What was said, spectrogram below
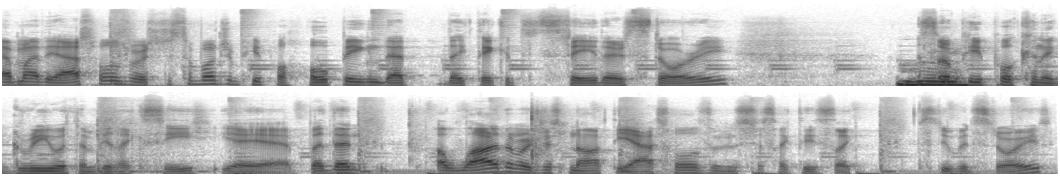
"Am I the assholes?" where it's just a bunch of people hoping that like they could say their story, so Mhm. people can agree with them, be like, "See, yeah, yeah." But then a lot of them are just not the assholes, and it's just like these like stupid stories.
